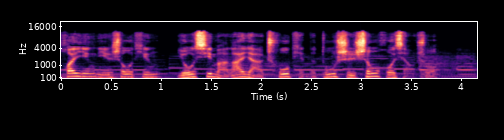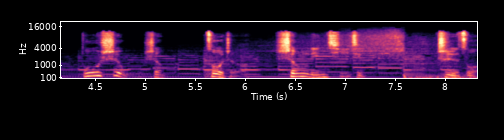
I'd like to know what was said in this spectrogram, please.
欢迎您收听由喜马拉雅出品的都市生活小说《都市武圣》，作者：身临其境，制作：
